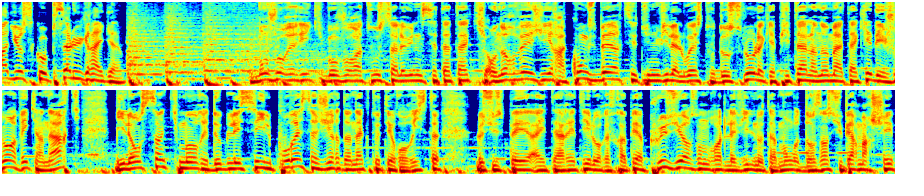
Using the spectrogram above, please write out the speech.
Radioscope. Salut Greg. Bonjour Eric, bonjour à tous. À la une, cette attaque en Norvège hier à Kongsberg. C'est une ville à l'ouest d'Oslo, la capitale. Un homme a attaqué des gens avec un arc. Bilan 5 morts et 2 blessés. Il pourrait s'agir d'un acte terroriste. Le suspect a été arrêté. Il aurait frappé à plusieurs endroits de la ville, notamment dans un supermarché.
